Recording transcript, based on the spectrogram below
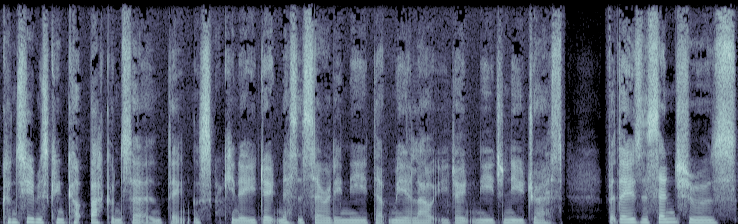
consumers can cut back on certain things. You know, you don't necessarily need that meal out, you don't need a new dress. But those essentials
